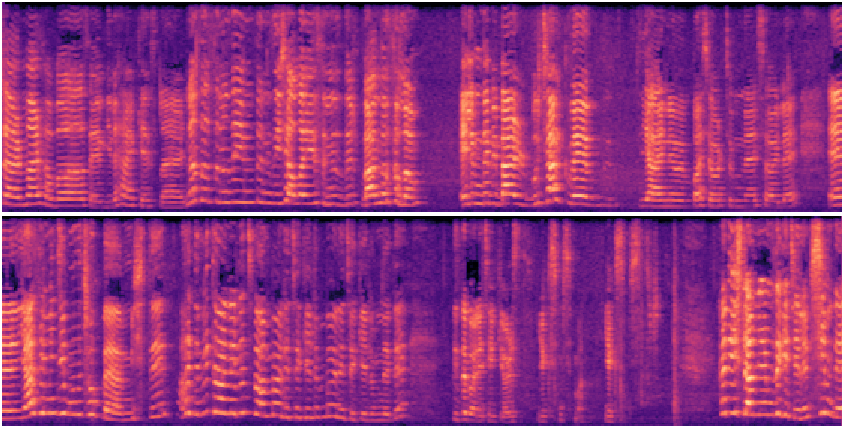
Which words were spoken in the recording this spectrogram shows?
Tekrar merhaba sevgili herkesler. Nasılsınız, iyi misiniz? İnşallah iyisinizdir. Ben nasılım? Elimde biber, bıçak ve yani başörtümle şöyle. Ee, Yasemin'ciğim bunu çok beğenmişti. Hadi bir tane lütfen böyle çekelim, böyle çekelim dedi. Biz de böyle çekiyoruz. Yakışmış mı? Yakışmıştır. Hadi işlemlerimize geçelim. Şimdi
